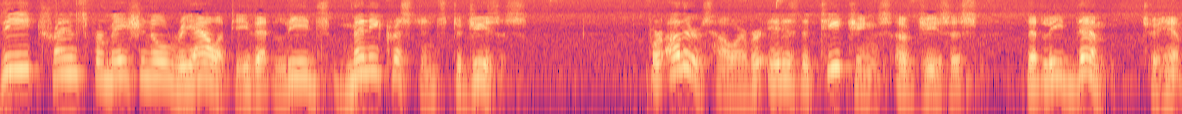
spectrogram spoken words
the transformational reality that leads many Christians to Jesus. For others, however, it is the teachings of Jesus that lead them to Him.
